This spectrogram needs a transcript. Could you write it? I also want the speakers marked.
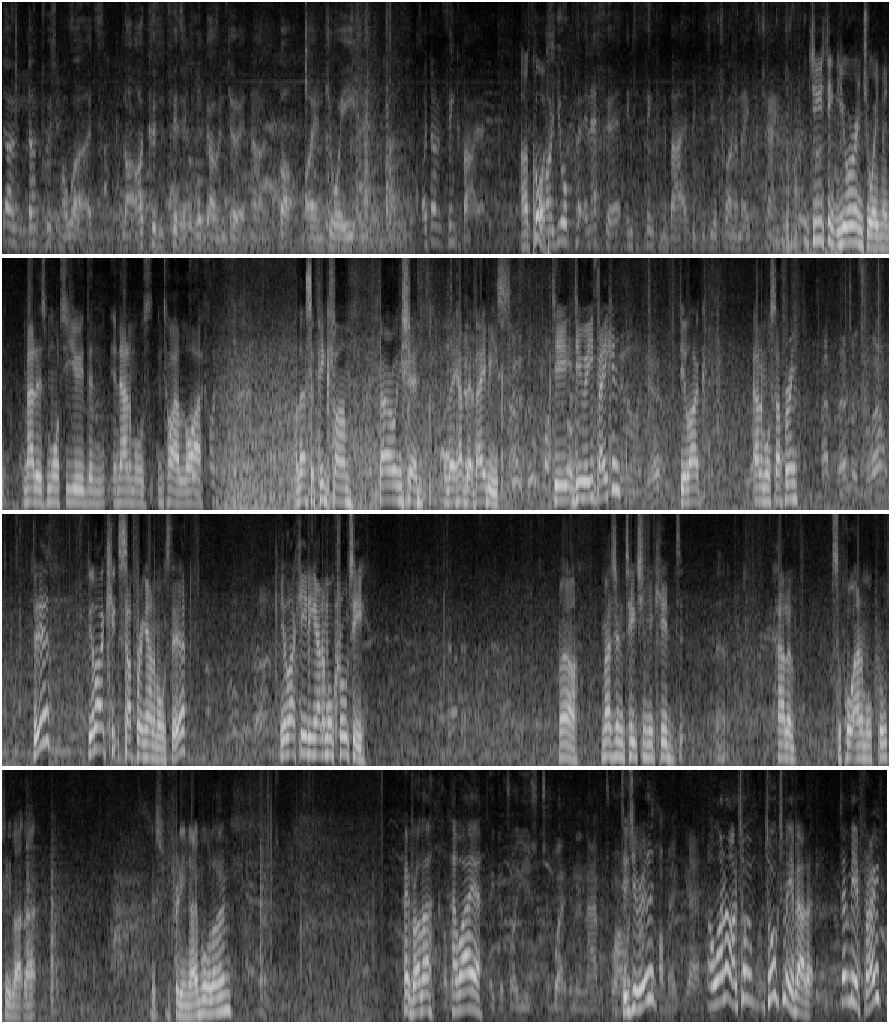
Speaker 1: Don't don't twist my words. Like I couldn't physically go and do it, no. But I enjoy eating it. I don't think about it.
Speaker 2: Of course.
Speaker 1: Oh, you're putting effort into thinking about it because you're trying to make a change.
Speaker 2: Do you think your enjoyment matters more to you than an animal's entire life? Oh, that's a pig farm, farrowing shed, and they have their babies. Do you, do you eat bacon? Do you like animal suffering?
Speaker 3: Have them as well.
Speaker 2: Do you? Do you like suffering animals, do you? You like eating animal cruelty? Well, imagine teaching your kid uh, how to support animal cruelty like that. It's pretty noble of him. Hey brother, how are you?
Speaker 3: I used to work in an abattoir.
Speaker 2: Did you really?
Speaker 3: Comment, yeah.
Speaker 2: Oh, why not? Talk, talk to me about it. Don't be afraid.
